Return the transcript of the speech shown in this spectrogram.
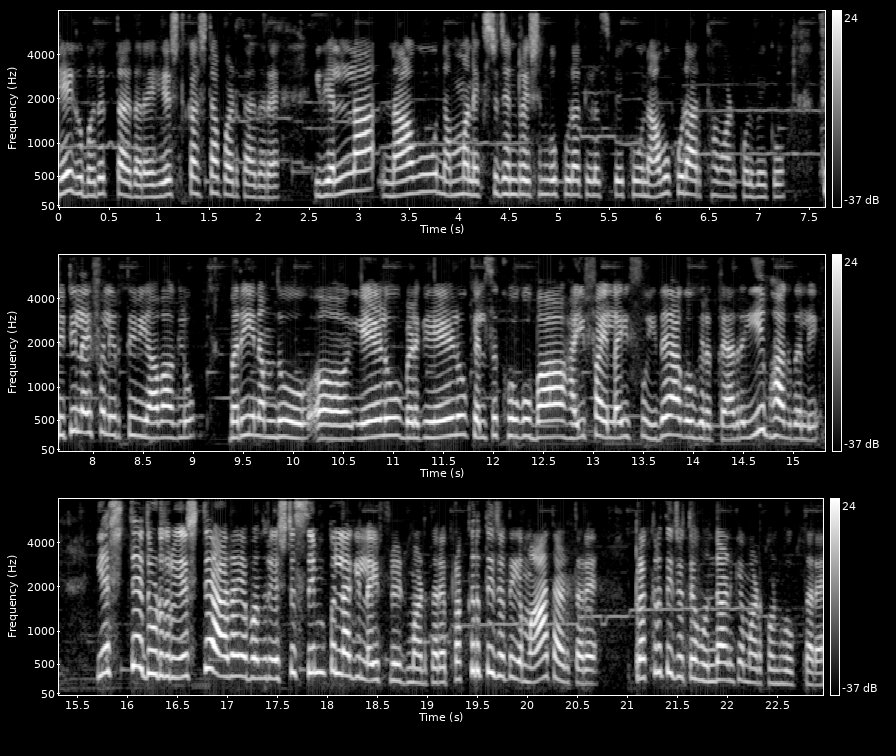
ಹೇಗೆ ಬದುಕ್ತಾ ಇದ್ದಾರೆ ಎಷ್ಟು ಕಷ್ಟ ಪಡ್ತಾ ಇದ್ದಾರೆ ಇದೆಲ್ಲ ನಾವು ನಮ್ಮ ನೆಕ್ಸ್ಟ್ ಜನ್ರೇಷನ್ಗೂ ಕೂಡ ತಿಳಿಸ್ಬೇಕು, ನಾವು ಕೂಡ ಅರ್ಥ ಮಾಡ್ಕೊಳ್ಬೇಕು. ಸಿಟಿ ಲೈಫಲ್ಲಿ ಇರ್ತೀವಿ ಯಾವಾಗಲೂ. ಬರೀ ನಮ್ಮದು ಏಳು, ಬೆಳಗ್ಗೆ ಏಳು ಕೆಲಸಕ್ಕೆ ಹೋಗು, ಬಾ ಹೈಫೈ ಲೈಫು ಇದೇ ಆಗೋಗಿರುತ್ತೆ. ಆದರೆ ಈ ಭಾಗದಲ್ಲಿ ಎಷ್ಟೇ ದುಡಿದ್ರು, ಎಷ್ಟೇ ಆದಾಯ ಬಂದರೂ, ಎಷ್ಟು ಸಿಂಪಲ್ ಆಗಿ ಲೈಫ್ ಲೀಡ್ ಮಾಡ್ತಾರೆ, ಪ್ರಕೃತಿ ಜೊತೆಗೆ ಮಾತಾಡ್ತಾರೆ, ಪ್ರಕೃತಿ ಜೊತೆ ಹೊಂದಾಣಿಕೆ ಮಾಡ್ಕೊಂಡು ಹೋಗ್ತಾರೆ.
